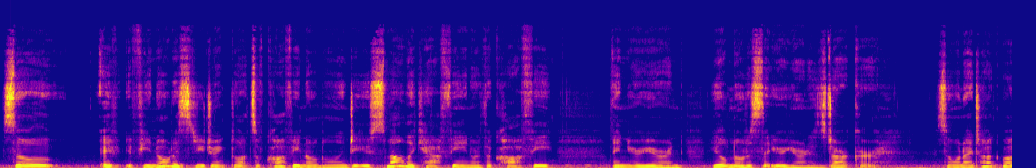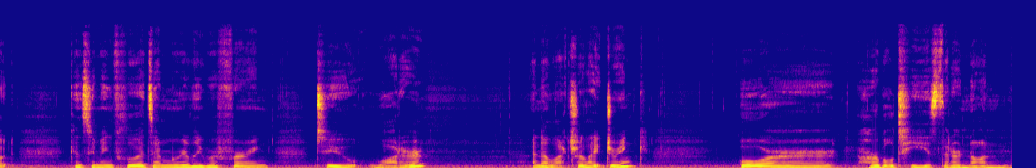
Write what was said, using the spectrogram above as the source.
So, if, if you notice you drink lots of coffee, not only do you smell the caffeine or the coffee in your urine, you'll notice that your urine is darker. So, when I talk about consuming fluids, I'm really referring to water, an electrolyte drink, or herbal teas that are non,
